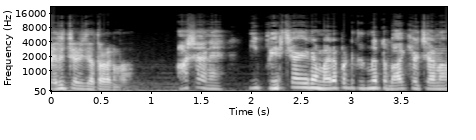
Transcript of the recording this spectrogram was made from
പെരിച്ചഴിച്ചാ തുടങ്ങുന്നതാ. ആശാനെ ഈ പെരിച്ചായനെ മരപ്പെട്ടി തിന്നിട്ട് ബാക്കി വെച്ചാണോ?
